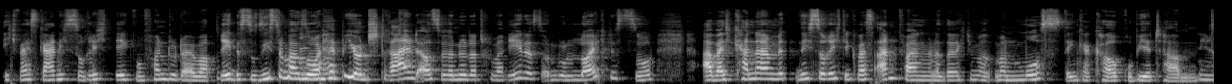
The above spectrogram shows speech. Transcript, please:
ich weiß gar nicht so richtig, wovon du da überhaupt redest. Du siehst immer so mhm. happy und strahlend aus, wenn du darüber redest und du leuchtest so. Aber ich kann damit nicht so richtig was anfangen. Und dann sage ich immer, man muss den Kakao probiert haben. Ja.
